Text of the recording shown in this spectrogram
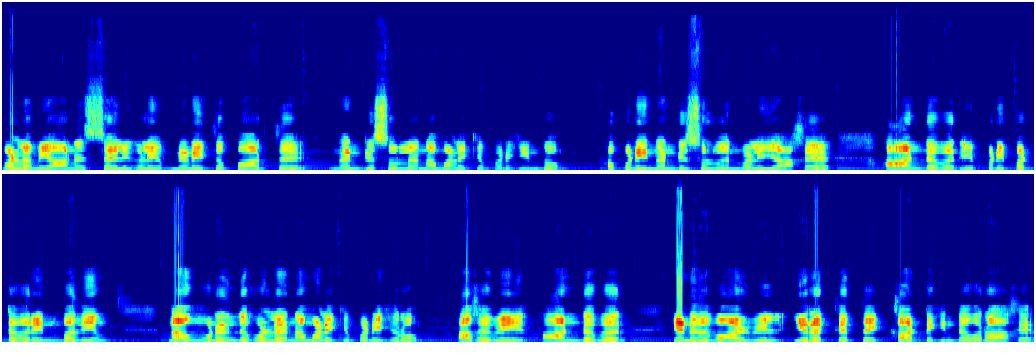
வல்லமையான செயல்களையும் நினைத்து பார்த்து நன்றி சொல்ல நாம் அழைக்கப்படுகின்றோம். அப்படி நன்றி சொல்வதன் வழியாக ஆண்டவர் எப்படிப்பட்டவர் என்பதையும் நாம் உணர்ந்து கொள்ள நாம் அழைக்கப்படுகிறோம். ஆகவே ஆண்டவர் எனது வாழ்வில் இரக்கத்தை காட்டுகின்றவராக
